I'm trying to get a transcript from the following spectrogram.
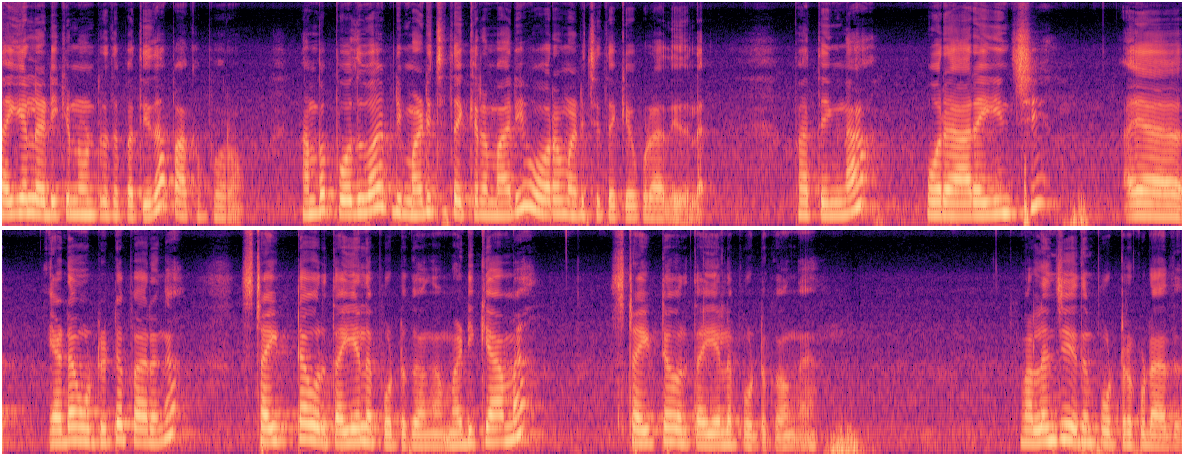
தையல் அடிக்கணுன்றதை பற்றி தான் பார்க்க போகிறோம் நம்ம பொதுவாக இப்படி மடித்து தைக்கிற மாதிரி ஓரம் அடித்து தைக்கக்கூடாது இதில். பார்த்திங்கன்னா ஒரு அரை இன்ச்சு இடம் விட்டுட்டு பாருங்கள் ஸ்ட்ரைட்டாக ஒரு தையலை போட்டுக்கோங்க. மடிக்காமல் ஸ்ட்ரைட்டாக ஒரு தையலை போட்டுக்கோங்க. வளைஞ்சு எதுவும் போட்டுறக்கூடாது.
